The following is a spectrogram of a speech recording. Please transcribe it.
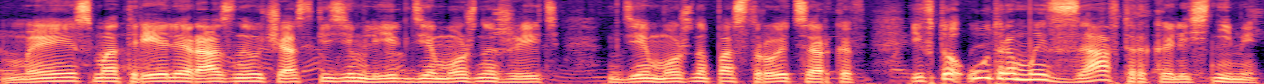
Мы смотрели разные участки земли, где можно жить, где можно построить церковь. И в то утро мы завтракали с ними.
